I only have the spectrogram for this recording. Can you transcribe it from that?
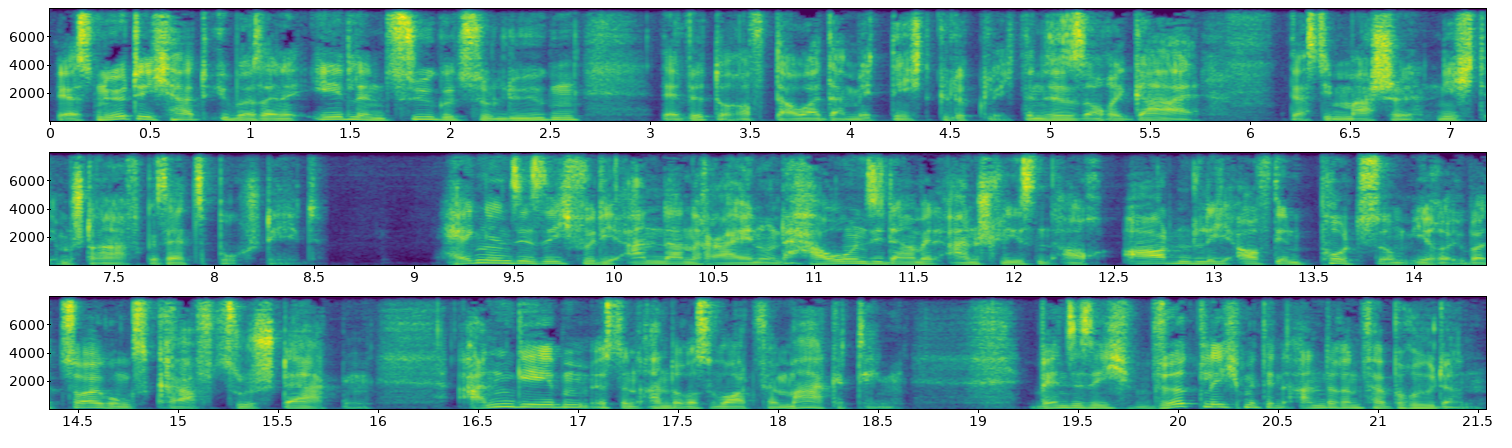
Wer es nötig hat, über seine edlen Züge zu lügen, der wird doch auf Dauer damit nicht glücklich. Denn es ist auch egal, dass die Masche nicht im Strafgesetzbuch steht. Hängen Sie sich für die anderen rein und hauen Sie damit anschließend auch ordentlich auf den Putz, um Ihre Überzeugungskraft zu stärken. Angeben ist ein anderes Wort für Marketing. Wenn Sie sich wirklich mit den anderen verbrüdern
